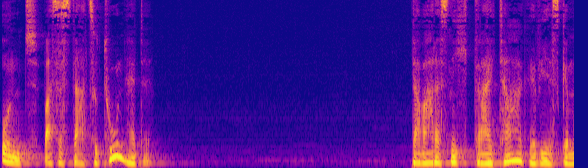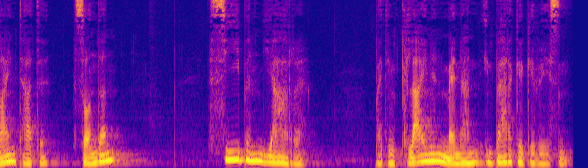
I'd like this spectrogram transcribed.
und was es da zu tun hätte. Da war es nicht drei Tage, wie es gemeint hatte, sondern sieben Jahre bei den kleinen Männern im Berge gewesen.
